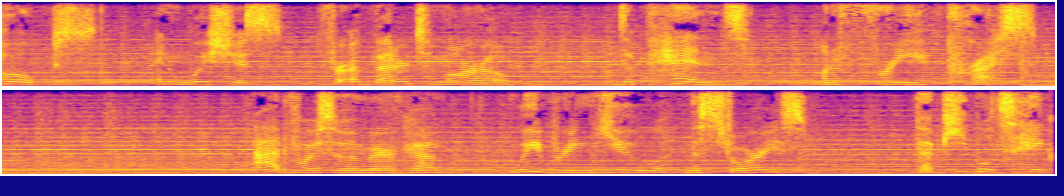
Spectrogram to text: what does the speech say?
hopes, and wishes for a better tomorrow depends on a free press. At Voice of America, we bring you the stories that people take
